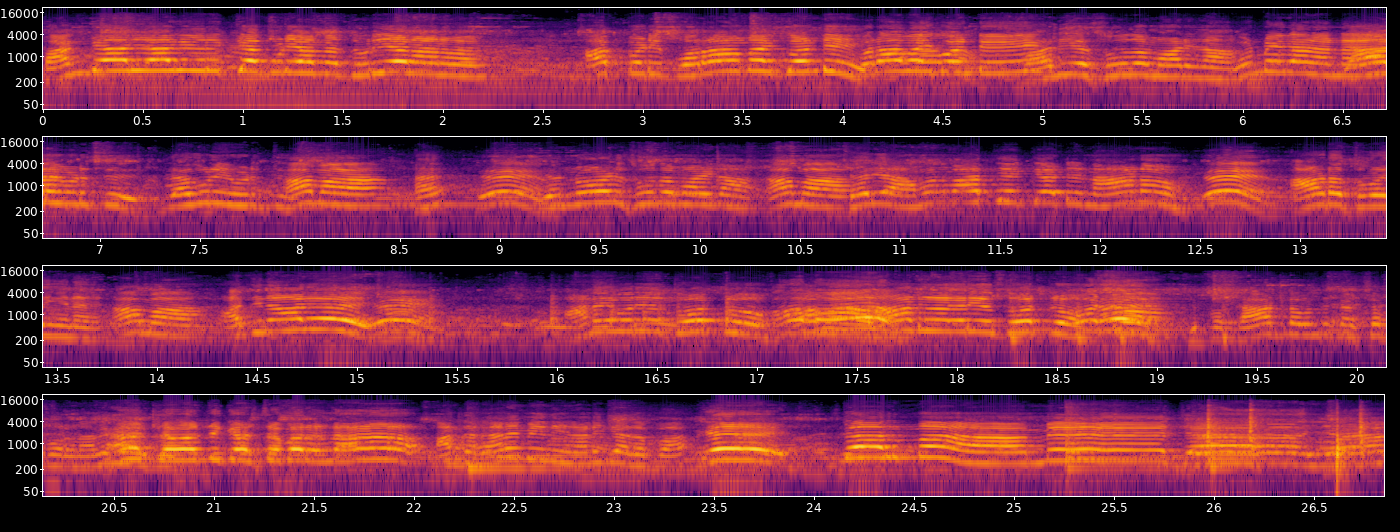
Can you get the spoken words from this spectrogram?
பங்காளியாக இருக்கக்கூடிய அந்த துரியானவன் அப்படி பொறாமை கொண்டு பொறாமை கொண்டு வலிய சூதமாடினான். உண்மைதான் யாரை விடுத்து? லகுனி விடுத்து. ஆமா? என்னோடு சூதமாடினான். ஆமா. சரி அவன் வார்த்தையை கேட்டு நானும் ஆட துவங்கினேன். ஆமா. அதனாலே அனைவரையும் தோற்றும். நாடு நகரையும் தோற்றும். இப்ப காட்டுல வந்து கஷ்டப்படுறனால காட்டுல வந்து கஷ்டப்படுறா அந்த நிலைமையை நீ நினைக்காதப்பா. ஏய். தர்மமே ஜெயமே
